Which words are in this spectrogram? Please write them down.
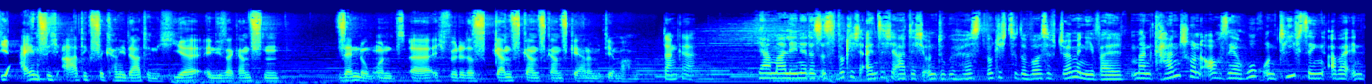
die einzigartigste Kandidatin hier in dieser ganzen Sendung und äh, ich würde das ganz, ganz, ganz gerne mit dir machen. Danke. Ja, Marlene, das ist wirklich einzigartig und du gehörst wirklich zu The Voice of Germany, weil man kann schon auch sehr hoch und tief singen, aber in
